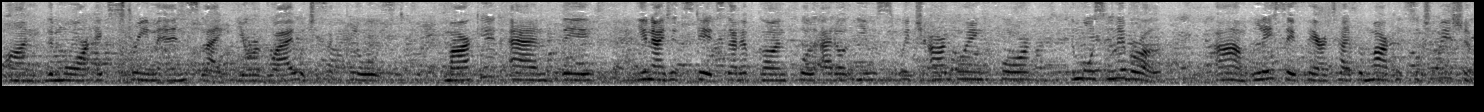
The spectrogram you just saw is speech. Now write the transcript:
on the more extreme ends, like Uruguay, which is a closed market, and the United States that have gone full adult use, which are going for the most liberal, um, laissez faire type of market situation.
